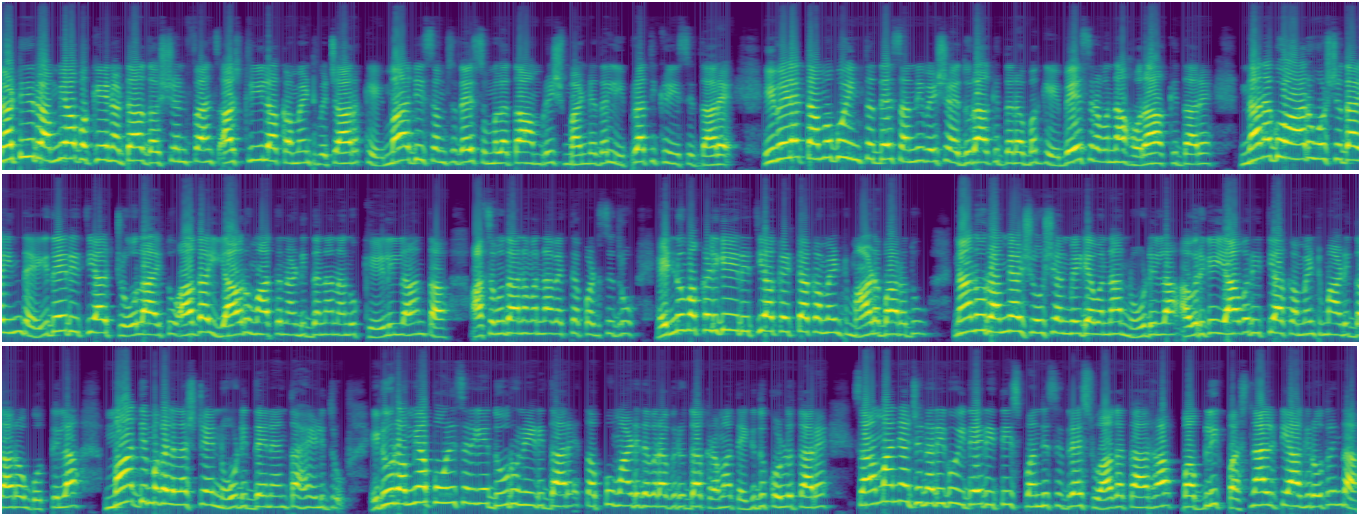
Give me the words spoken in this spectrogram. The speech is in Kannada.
ನಟಿ ರಮ್ಯಾ ಬಗ್ಗೆ ನಟ ದರ್ಶನ್ ಫ್ಯಾನ್ಸ್ ಅಶ್ಲೀಲ ಕಮೆಂಟ್ ವಿಚಾರಕ್ಕೆ ಮಾಜಿ ಸಂಸದೆ ಸುಮಲತಾ ಅಂಬರೀಶ್ ಮಂಡ್ಯದಲ್ಲಿ ಪ್ರತಿಕ್ರಿಯಿಸಿದ್ದಾರೆ. ಈ ವೇಳೆ ತಮಗೂ ಇಂಥದ್ದೇ ಸನ್ನಿವೇಶ ಎದುರಾಗಿದ್ದರ ಬಗ್ಗೆ ಬೇಸರವನ್ನ ಹೊರಹಾಕಿದ್ದಾರೆ. ನನಗೂ ಆರು ವರ್ಷದ ಹಿಂದೆ ಇದೇ ರೀತಿಯ ಟ್ರೋಲ್ ಆಯಿತು. ಆಗ ಯಾರು ಮಾತನಾಡಿದ್ದನ್ನ ನಾನು ಕೇಳಿಲ್ಲ ಅಂತ ಅಸಮಾಧಾನವನ್ನ ವ್ಯಕ್ತಪಡಿಸಿದ್ರು. ಹೆಣ್ಣು ಮಕ್ಕಳಿಗೆ ಈ ರೀತಿಯ ಕೆಟ್ಟ ಕಮೆಂಟ್ ಮಾಡಬಾರದು. ನಾನು ರಮ್ಯಾ ಸೋಷಿಯಲ್ ಮೀಡಿಯಾವನ್ನ ನೋಡಿಲ್ಲ. ಅವರಿಗೆ ಯಾವ ರೀತಿಯ ಕಮೆಂಟ್ ಮಾಡಿದ್ದಾರೋ ಗೊತ್ತಿಲ್ಲ. ಮಾಧ್ಯಮಗಳನ್ನಷ್ಟೇ ನೋಡಿದ್ದೇನೆ. ಅಂತ ಹೇಳಿದ್ರು. ಇನ್ನು ರಮ್ಯಾ ಪೊಲೀಸರಿಗೆ ದೂರು ನೀಡಿದ್ದಾರೆ. ತಪ್ಪು ಮಾಡಿದವರ ವಿರುದ್ಧ ಕ್ರಮ ತೆಗೆದುಕೊಳ್ಳುತ್ತಾರೆ. ಸಾಮಾನ್ಯ ಜನರಿಗೂ ಇದೇ ರೀತಿ ಸ್ಪಂದಿಸಿದ್ರೆ ಸ್ವಾಗತಾರ್ಹ. ಪಬ್ಲಿಕ್ ಪರ್ಸನಾಲಿಟಿ ಆಗಿರೋದ್ರಿಂದ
